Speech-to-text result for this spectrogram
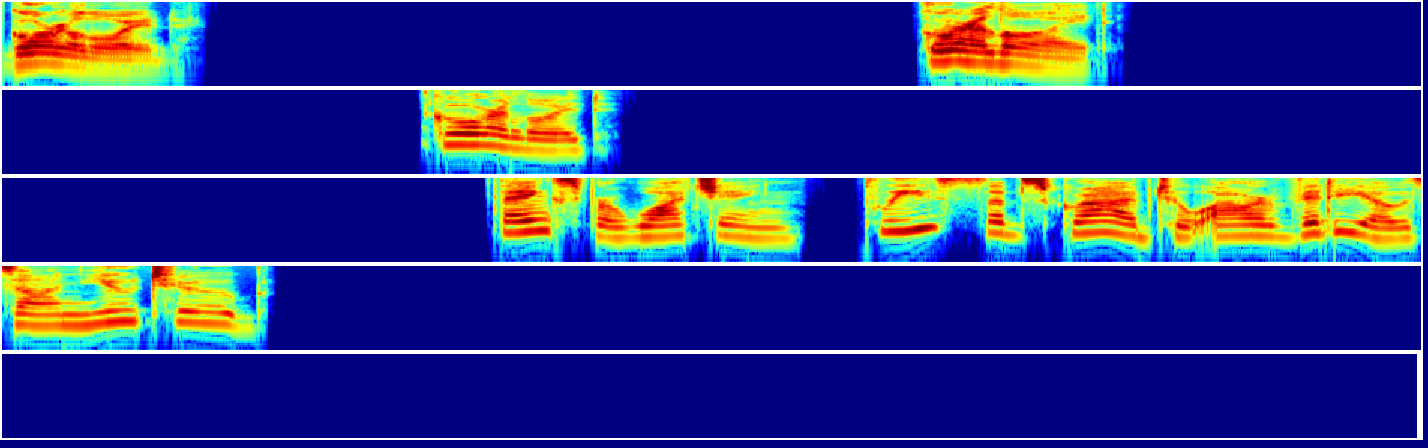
Goraloid. Goraloid. Goraloid. Thanks for watching. Please subscribe to our videos on YouTube.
